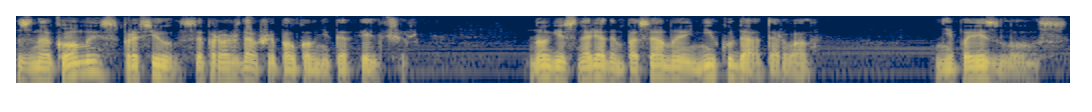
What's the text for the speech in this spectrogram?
«Знакомый?» — спросил сопровождавший полковника фельдшер. Ноги снарядом по самое никуда оторвало. Не повезло-с.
